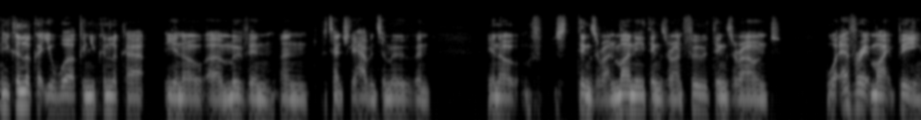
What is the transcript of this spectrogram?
you can look at your work and you can look at you know uh, moving and potentially having to move and you know things around money, things around food, things around whatever it might be,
